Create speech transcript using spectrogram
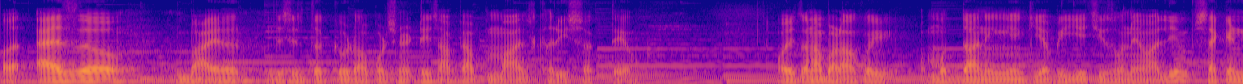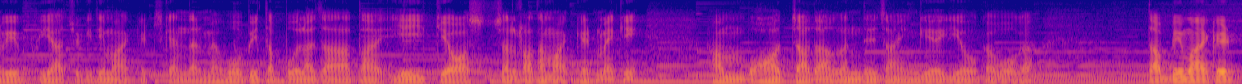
और as a buyer this is the good opportunity जहाँ पे आप माल खरीद सकते हो। और इतना बड़ा कोई मुद्दा नहीं है कि अभी ये चीज़ होने वाली है। सेकेंड वेव भी आ चुकी थी मार्केट्स के अंदर में, वो भी तब बोला जा रहा था, यही क्योस चल रहा था मार्केट में कि हम बहुत ज़्यादा गंदे जाएँगे, ये होगा, वो होगा। तब भी market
